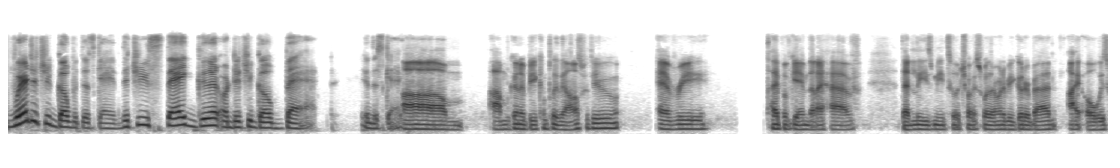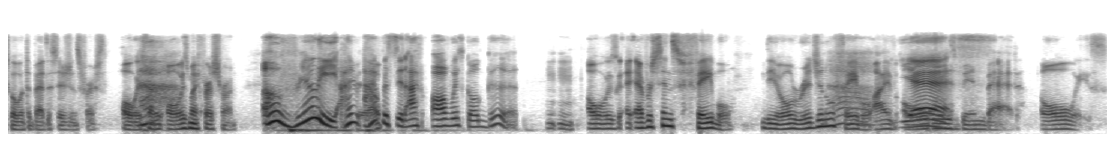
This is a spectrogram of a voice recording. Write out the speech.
where did you go with this game? Did you stay good or did you go bad in this game? Um, I'm gonna be completely honest with you. Every type of game that I have that leads me to a choice whether I'm gonna be good or bad, I always go with the bad decisions first. Always, that is always my first run. Oh, really? I'm Yep. opposite. I've always go good. Mm-mm. Always, ever since Fable, the original Fable, I've Yes. always been bad. Always,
